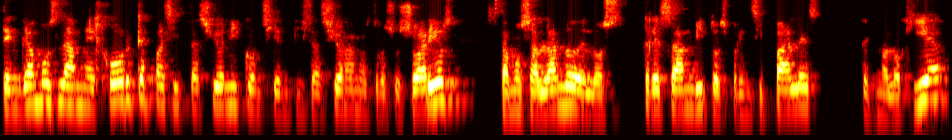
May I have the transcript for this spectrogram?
tengamos la mejor capacitación y concientización a nuestros usuarios. Estamos hablando de los tres ámbitos principales, tecnología,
